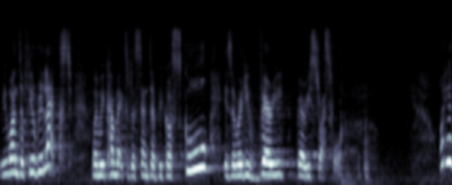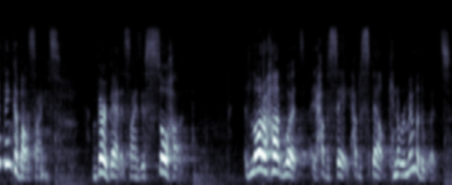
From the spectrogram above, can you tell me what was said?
We want to feel relaxed when we come back to the center because school is already very, very stressful. What do you think about science? I'm very bad at science, it's so hard. A lot of hard words, eh, hard to say, hard to spell, cannot remember the words.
